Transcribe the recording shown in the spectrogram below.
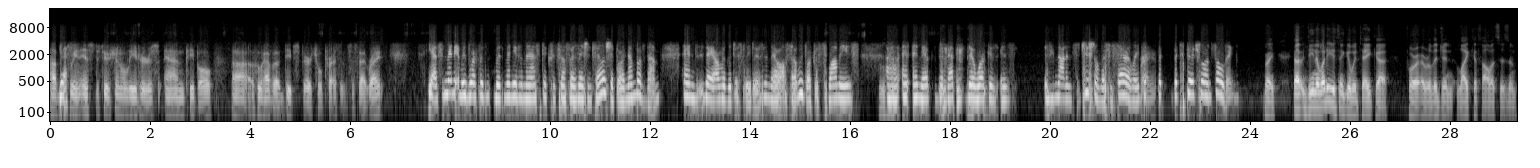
uh, between yes. institutional leaders and people uh, who have a deep spiritual presence. Is that right? Yes, many. We've worked with with many of the monastics at Self Realization Fellowship, or a number of them, and they are religious leaders. And they're also we've worked with swamis, mm-hmm. uh, and, and their that their work is is is not institutional necessarily, but right. but, but spiritual unfolding. Right, uh, Dena. What do you think it would take uh, for a religion like Catholicism?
